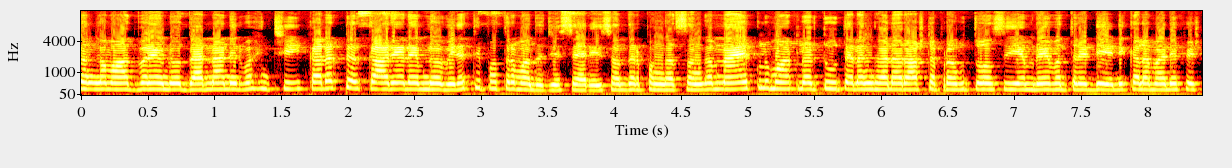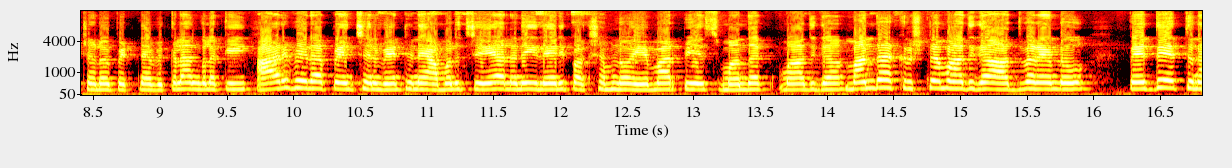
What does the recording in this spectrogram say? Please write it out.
సంఘం ఆధ్వర్యంలో ధర్నా నిర్వహించి కలెక్టర్ కార్యాలయంలో వినతి పత్రం అందజేశారు. ఈ సందర్భంగా సంఘం నాయకులు మాట్లాడుతూ తెలంగాణ రాష్ట్ర ప్రభుత్వం సీఎం రేవంత్ రెడ్డి ఎన్నికల మేనిఫెస్టోలో పెట్టిన వికలాంగులకి ఆరు వేల పెన్షన్ వెంటనే అమలు చేయాలని లేని పక్షంలో ఎంఆర్పీఎస్ మంద మాదిగా మంద కృష్ణ మాదిగా ఆధ్వర్యంలో పెద్ద ఎత్తున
